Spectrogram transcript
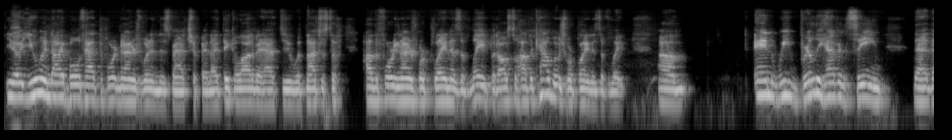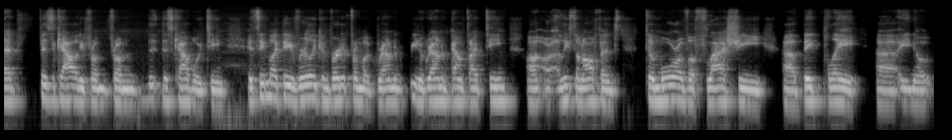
you know, you and I both had the 49ers winning this matchup. And I think a lot of it had to do with not just the, how the 49ers were playing as of late, but also how the Cowboys were playing as of late. Um, and we really haven't seen that that physicality from from th- this Cowboy team. It seemed like they've really converted from a ground you know ground and pound type team, uh, or at least on offense, to more of a flashy, uh, big play, uh, you know,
